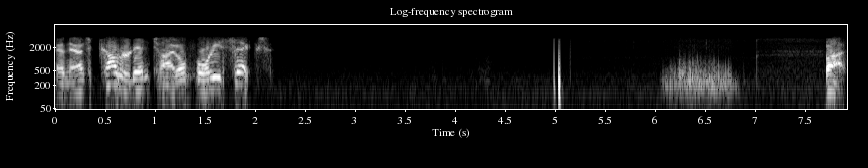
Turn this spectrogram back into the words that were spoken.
And that's covered in Title 46. But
